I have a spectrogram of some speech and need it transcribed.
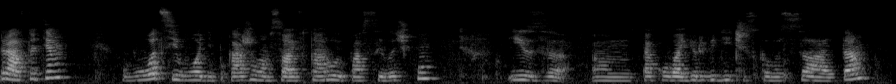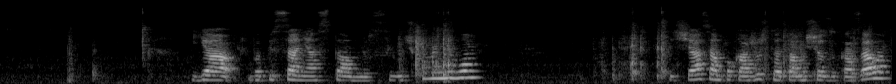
Здравствуйте! Вот сегодня покажу вам свою вторую посылочку из эм, такого юридического сайта. Я в описании оставлю ссылочку на него. Сейчас вам покажу, что я там еще заказала.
